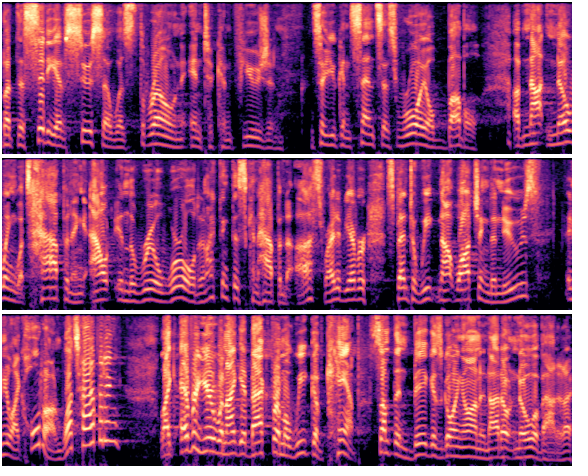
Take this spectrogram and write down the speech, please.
but the city of Susa was thrown into confusion. So you can sense this royal bubble of not knowing what's happening out in the real world. And I think this can happen to us, right? Have you ever spent a week not watching the news? And you're like, hold on, what's happening? Like every year when I get back from a week of camp, something big is going on and I don't know about it. I,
